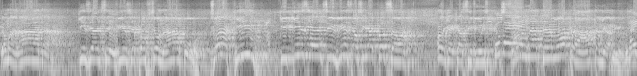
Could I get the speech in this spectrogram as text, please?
Camarada, 15 anos de serviço é profissional, pô. Só aqui que 15 anos de serviço é auxiliar de. Onde é que isso? Tudo Só bem. na democrata, meu amigo. O Na é.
